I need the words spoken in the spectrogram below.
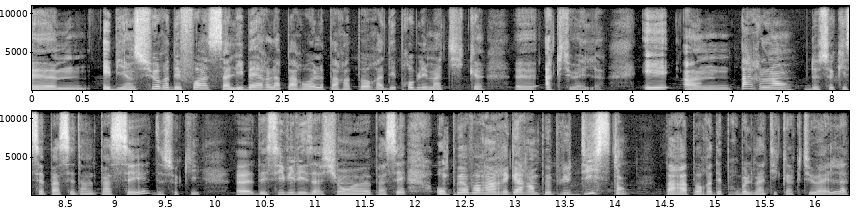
euh, et bien sûr, des fois, ça libère la parole par rapport à des problématiques euh, actuelles. Et en parlant de ce qui s'est passé dans le passé, de ce qui, des civilisations passées, on peut avoir un regard un peu plus distant par rapport à des problématiques actuelles.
